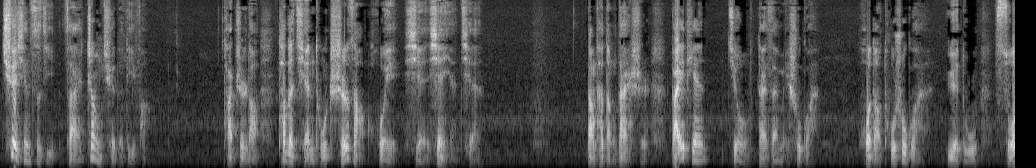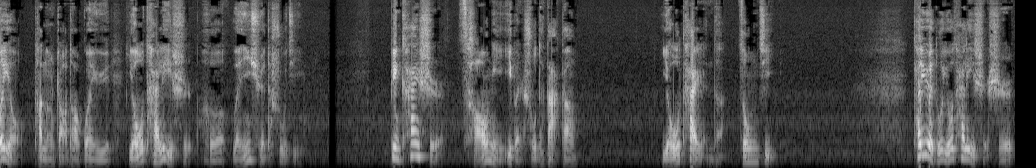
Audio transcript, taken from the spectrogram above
确信自己在正确的地方。他知道他的前途迟早会显现眼前。当他等待时，白天就待在美术馆。或到图书馆阅读所有他能找到关于犹太历史和文学的书籍，并开始草拟一本书的大纲《犹太人的踪迹》。他阅读犹太历史时，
